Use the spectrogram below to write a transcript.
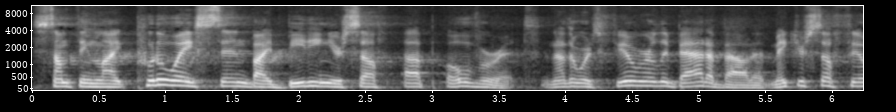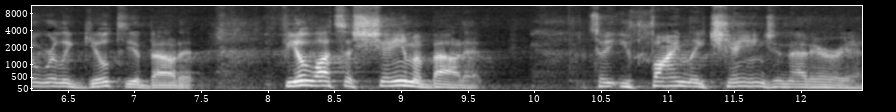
something like put away sin by beating yourself up over it. In other words, feel really bad about it. Make yourself feel really guilty about it. Feel lots of shame about it so that you finally change in that area.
